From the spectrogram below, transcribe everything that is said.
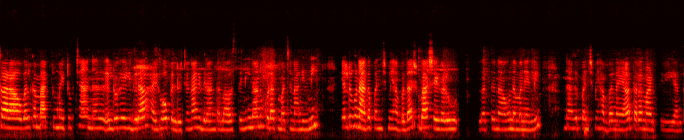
ನಮಸ್ಕಾರ. Welcome back to my YouTube channel ಎಲ್ಲರೂ ಹೇಗಿದ್ದೀರಾ? ಐ ಹೋಪ್ ಎಲ್ಲರೂ ಚೆನ್ನಾಗಿದ್ದೀರಾ ಅಂತ ಭಾವಿಸ್ತೀನಿ. ನಾನು ಕೂಡ ತುಂಬ ಚೆನ್ನಾಗಿದ್ದೀನಿ. ಎಲ್ರಿಗೂ ನಾಗಪಂಚಮಿ ಹಬ್ಬದ ಶುಭಾಶಯಗಳು. ಇವತ್ತು ನಾವು ನಮ್ಮ ಮನೆಯಲ್ಲಿ ನಾಗರ ಪಂಚಮಿ ಹಬ್ಬನ ಯಾವ ಥರ ಮಾಡ್ತೀವಿ ಅಂತ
